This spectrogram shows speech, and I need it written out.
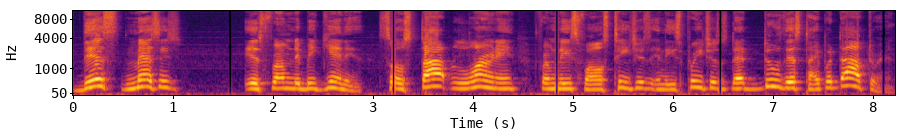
This message is from the beginning. So stop learning from these false teachers and these preachers that do this type of doctrine.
